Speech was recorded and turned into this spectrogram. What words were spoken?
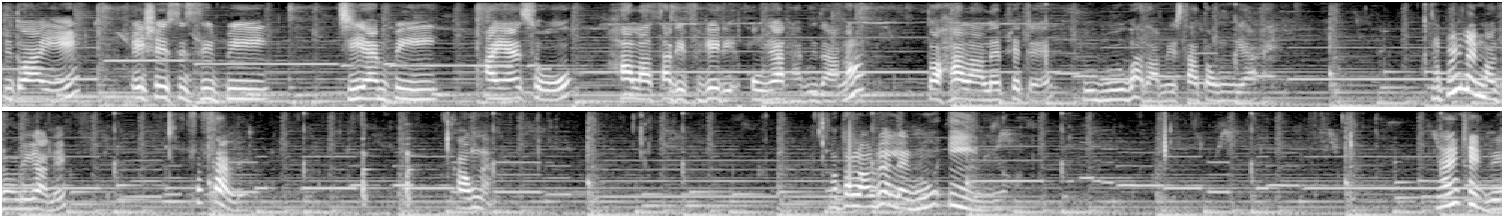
ပြီးသွားရင် HACCP GMP ISO HALA certificate တွေအကုန်ရထားပြီးသားနော်တော့ HALA လည်းဖြစ်တယ်လူမျိုးဘာသာမျိုးစားသုံးလို့ရတယ်ငါပြေးလိုက်မှာကြော်လေးရလေဆက်ဆက်လေးကောင်းတယ် ငါတလောက်တက်လည်းနူးအီနေတော့နိုင်ခင်ပဲ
